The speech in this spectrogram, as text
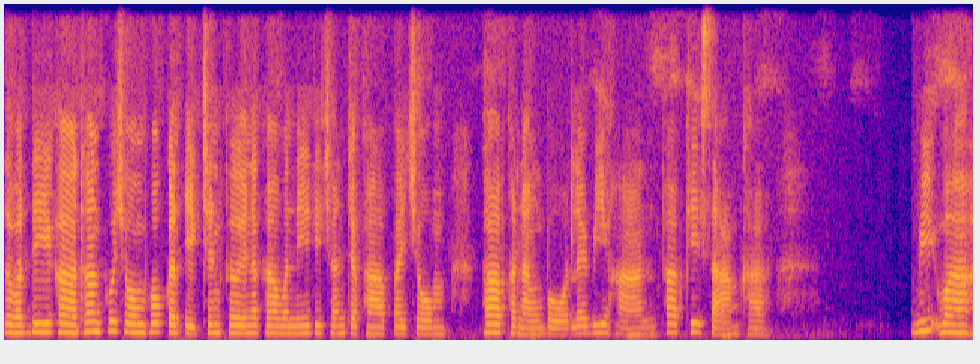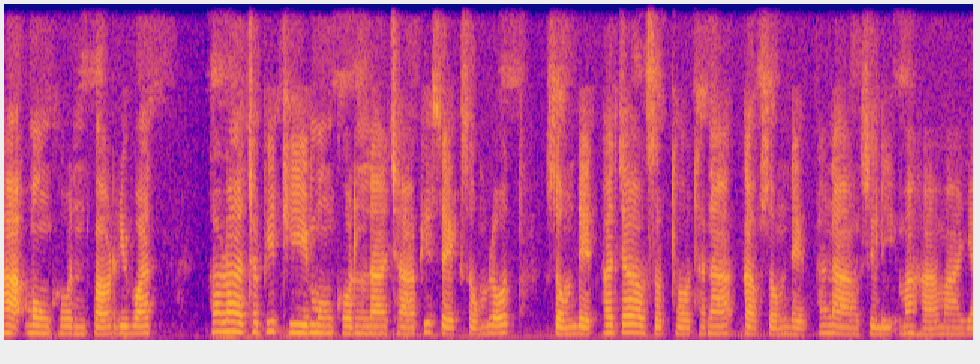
สวัสดีค่ะท่านผู้ชมพบกันอีกเช่นเคยนะคะ วันนี้ดิฉันจะพาไปชม ภาพผนังโบสถ์และวิหารภาพที่สามค่ะ วิวาหะมงคลปริวัติ พระราชพิธีมงคลราชาพิเศษสมรส สมเด็จพระเจ้าสุโธธนะ กับสมเด็จพระนางสิริมหามาย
